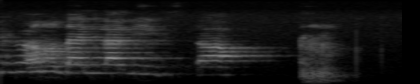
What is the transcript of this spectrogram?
sono della lista.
